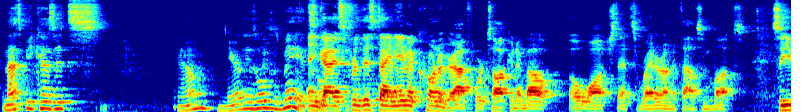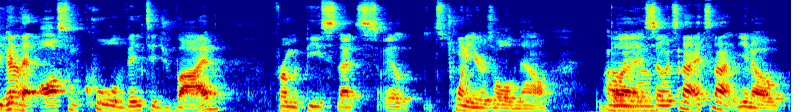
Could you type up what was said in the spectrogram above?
and that's because it's you know nearly as old as me. It's And guys, for this dynamic chronograph, we're talking about a watch that's right around a thousand bucks. So you Yeah. get that awesome, cool vintage vibe from a piece that's uh, it's 20 years old now, but Oh, yeah. so it's not it's not you know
